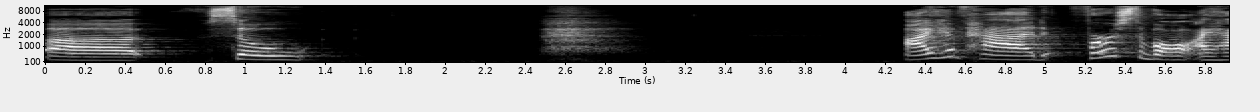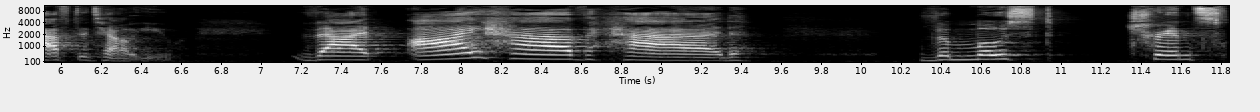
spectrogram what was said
uh, so I have had, first of all, I have to tell you, that I have had the most trans-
